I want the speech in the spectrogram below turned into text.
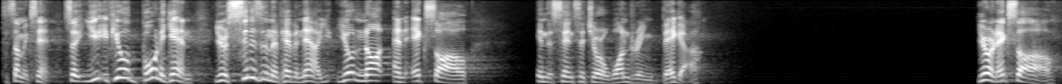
to some extent. So you, if you're born again, you're a citizen of heaven now. You're not an exile in the sense that you're a wandering beggar. You're an exile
